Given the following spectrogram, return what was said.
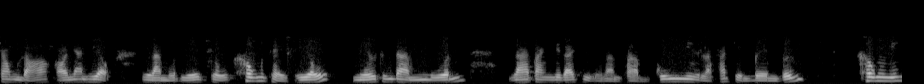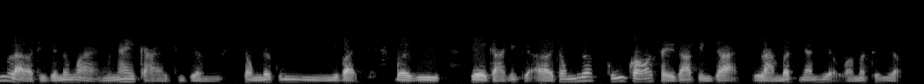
trong đó có nhãn hiệu là một yếu tố không thể thiếu nếu chúng ta muốn gia tăng cái giá trị của sản phẩm cũng như là phát triển bền vững. Không những là ở thị trường nước ngoài mà ngay cả thị trường trong nước cũng như vậy. Bởi vì kể cả cái ở trong nước cũng có xảy ra tình trạng là mất nhãn hiệu và mất thương hiệu.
